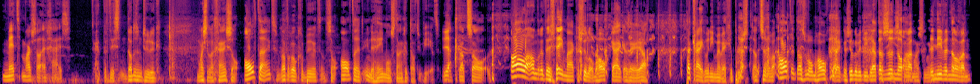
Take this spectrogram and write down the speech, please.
met Marcel en Gijs. Dat is, dat is natuurlijk. Marcel Gijs zal altijd, wat er ook gebeurt, het zal altijd in de hemel staan getatoeëerd. Ja. Dat, dat zal. Alle andere tv-makers zullen omhoog kijken en zeggen: ja, dat krijgen we niet meer weggepoetst. Dat zullen we altijd, als we omhoog kijken, zullen we die Dat letters is de staan, norm. De nieuwe Dat- norm.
